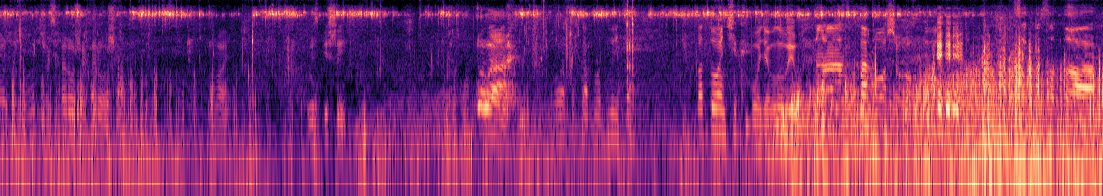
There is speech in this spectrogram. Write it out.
може бути? Щось хороше, хороше. Давай. Не спіши. Ола! Ось така плотвиця. Батончик. Бодя вловив. Да, хорошого. Це красота.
